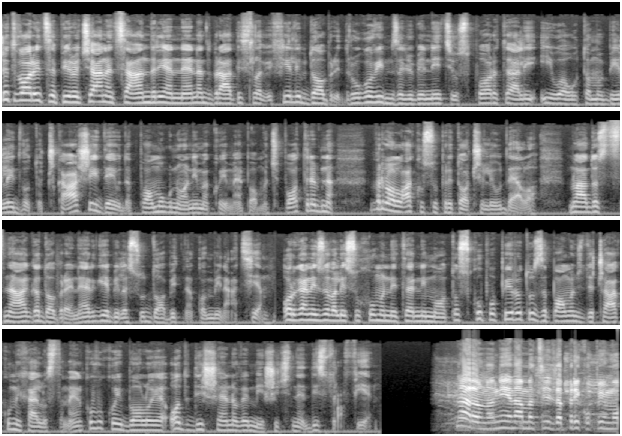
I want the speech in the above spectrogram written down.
Četvorica piroćanaca Andrija, Nenad, Bratislav i Filip dobri drugovi, zaljubljenici u sporta, ali i u automobile i dvotočkaši, ideju da pomognu onima kojima je pomoć potrebna, vrlo lako su pretočili u delo. Mladost, snaga, dobra energija bile su dobitna kombinacija. Organizovali su humanitarni motoskup u Pirotu za pomoć dečaku Mihajlu Stamenkovu koji boluje od dišenove mišićne distrofije. Naravno, nije nama cilj da prikupimo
